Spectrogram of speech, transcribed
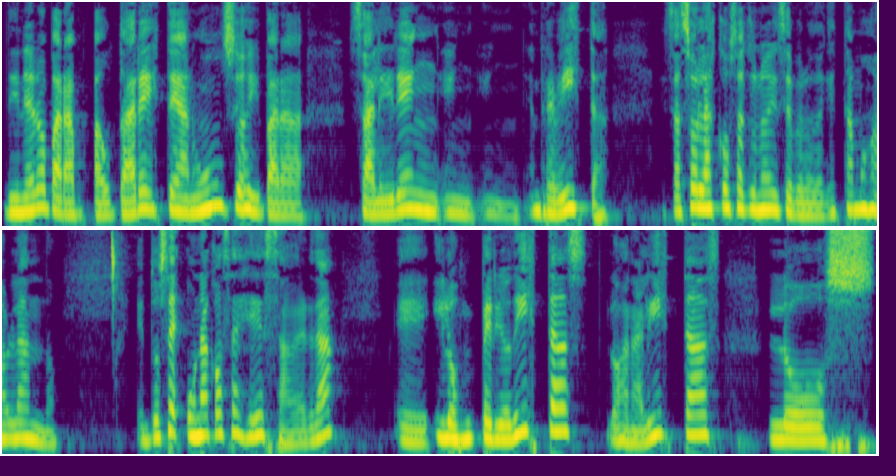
dinero para pautar este anuncios y para salir en, en, en revistas. Esas son las cosas que uno dice, pero ¿de qué estamos hablando? Entonces, una cosa es esa, ¿verdad? Eh, y los periodistas, los analistas, los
